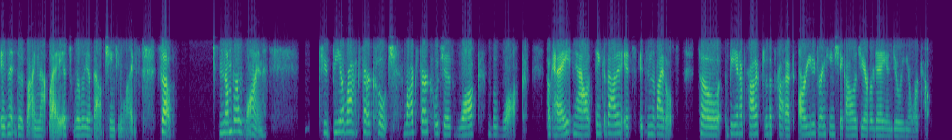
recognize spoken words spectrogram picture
isn't designed that way. It's really about changing lives. So Number one, to be a rock star coach. Rock star coaches walk the walk. Okay? Now think about it, it's it's in the vitals. So being a product of the product, are you drinking Shakeology every day and doing your workouts?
